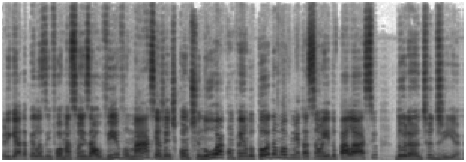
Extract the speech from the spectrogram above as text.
Obrigada pelas informações ao vivo, Márcia. A gente continua acompanhando toda a movimentação aí do Palácio durante o dia.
